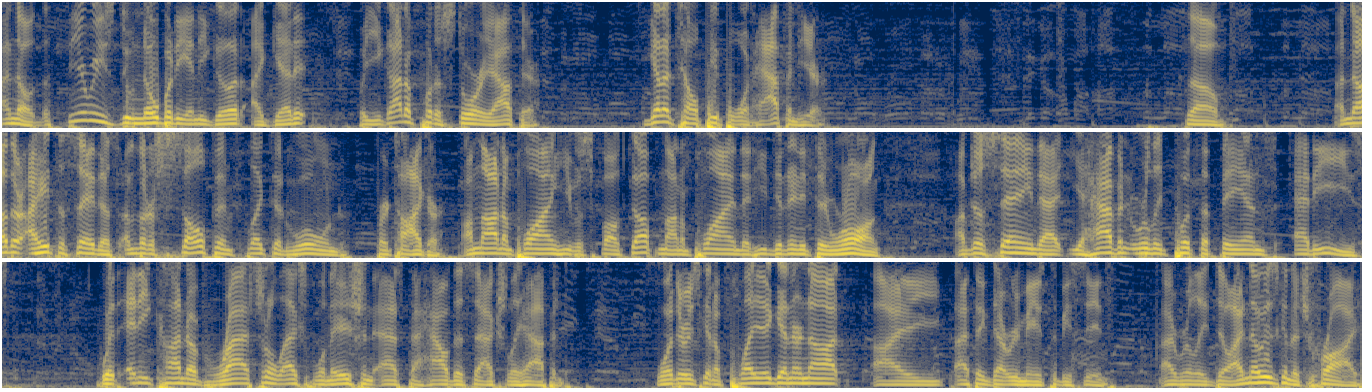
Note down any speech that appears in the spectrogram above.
I know the theories do nobody any good. I get it, but you got to put a story out there. You got to tell people what happened here. So, another, I hate to say this, another self inflicted wound for Tiger. I'm not implying he was fucked up, I'm not implying that he did anything wrong. I'm just saying that you haven't really put the fans at ease with any kind of rational explanation as to how this actually happened. Whether he's going to play again or not, I, I think that remains to be seen. I really do. I know he's going to try.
